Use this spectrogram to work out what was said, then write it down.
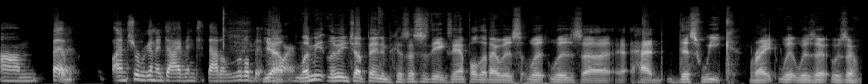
Um, but I'm sure we're going to dive into that a little bit yeah, more. let me let me jump in because this is the example that I was was uh, had this week. Right, it was a, it was a,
